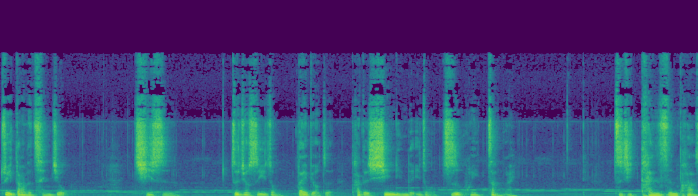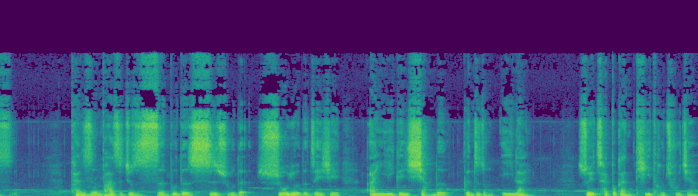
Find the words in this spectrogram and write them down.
最大的成就。其实，这就是一种代表着他的心灵的一种智慧障碍。自己贪生怕死，贪生怕死就是舍不得世俗的所有的这些安逸跟享乐跟这种依赖，所以才不敢剃头出家。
